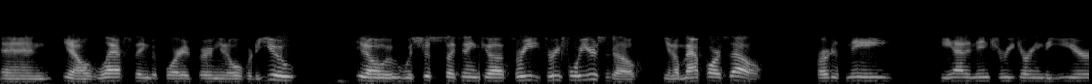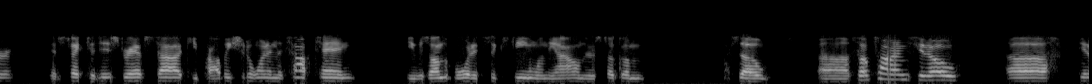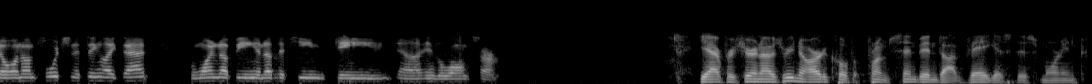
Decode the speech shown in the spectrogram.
And you know, last thing before I bring it over to you, you know, it was just I think uh, three, three, four years ago. You know, Matt Barzal hurt his knee. He had an injury during the year that affected his draft stock. He probably should have went in the top ten. He was on the board at 16 when the Islanders took him. So uh, sometimes, you know, uh, you know, an unfortunate thing like that will wind up being another team's gain uh, in the long term. Yeah, for sure. And I was reading an article from Sinbin.Vegas this morning.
